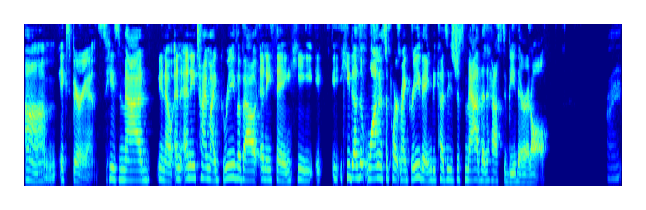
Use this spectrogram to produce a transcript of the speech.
um, experience. He's mad, you know, and anytime I grieve about anything, he he doesn't want to support my grieving because he's just mad that it has to be there at all. Right.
